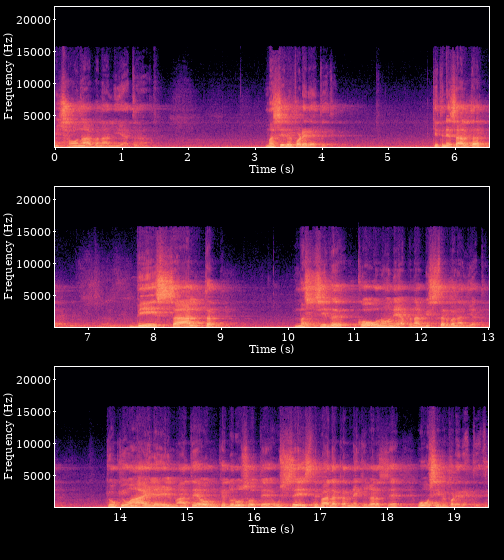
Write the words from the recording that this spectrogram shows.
बिछौना बना लिया था मस्जिद में पड़े रहते थे कितने साल तक 20 साल तक मस्जिद को उन्होंने अपना बिस्तर बना लिया था। क्योंकि वहाँ अहले इल्म आते और उनके दुरूस होते उससे इस्तेफादा करने की गरज से वो उसी में पड़े रहते थे।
